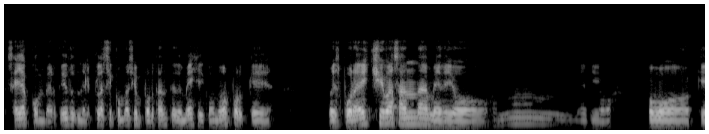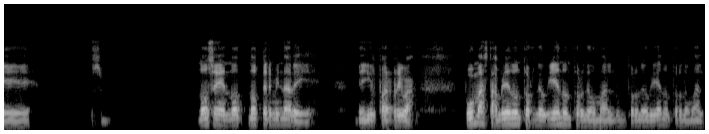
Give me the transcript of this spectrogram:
se haya convertido en el clásico más importante de México, ¿no? Porque pues por ahí Chivas anda medio, mm, medio como que pues, no sé, no, no termina de, ir para arriba. Pumas también un torneo bien, un torneo mal, un torneo bien, un torneo mal.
